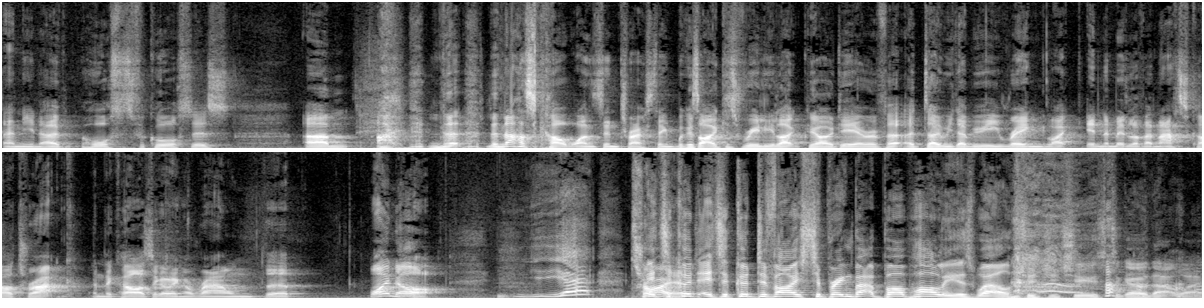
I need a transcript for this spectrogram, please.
and you know, horses for courses. Um, the, the NASCAR one's interesting because I just really like the idea of a, a WWE ring, like in the middle of a NASCAR track, and the cars are going around the. Why not? Yeah, Try it's a it. good it's a good device to bring back Bob Holly as well. Should you choose to go that way,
